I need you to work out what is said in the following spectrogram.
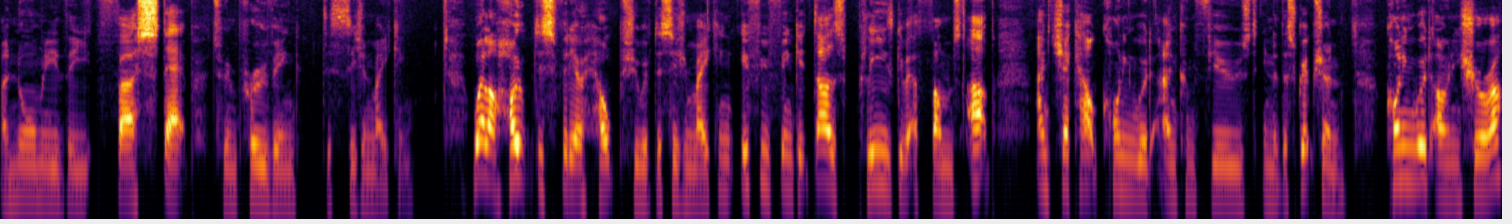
are normally the first step to improving decision making. Well, I hope this video helps you with decision making. If you think it does, please give it a thumbs up and check out Collingwood and Confused in the description. Collingwood are an insurer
